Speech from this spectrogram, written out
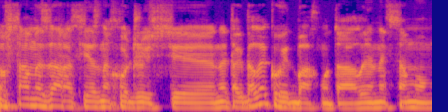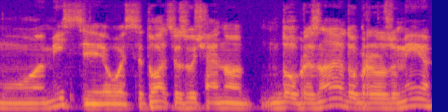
Ну саме зараз я знаходжусь е, не так далеко від Бахмута, але не в самому місці. Ось ситуацію, звичайно, добре знаю, добре розумію.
